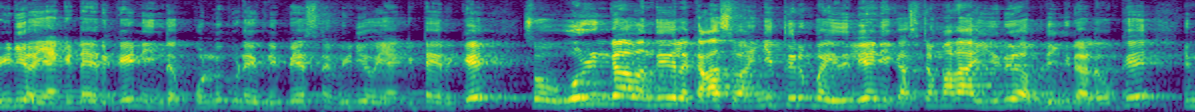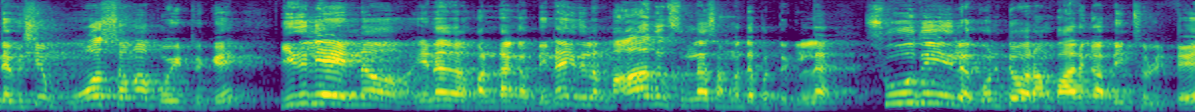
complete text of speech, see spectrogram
வீடியோ என்கிட்ட இருக்கு. நீ இந்த பொண்ணு கூட இப்படி பேசின வீடியோ என்கிட்ட இருக்கு. ஸோ ஒழுங்கா வந்து இதுல காசு வாங்கி திரும்ப இதுலயே நீ கஸ்டமரா இரு அப்படிங்கிற அளவுக்கு இந்த விஷயம் மோசமா போயிட்டு இருக்கு இதுலயே இன்னும் என்ன பண்றாங்க அப்படின்னா இதுல மாது ஃபுல்லா சம்மந்தப்பட்டிருக்குல்ல. சூது இதுல கொண்டு வரோம் பாருங்க அப்படின்னு சொல்லிட்டு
